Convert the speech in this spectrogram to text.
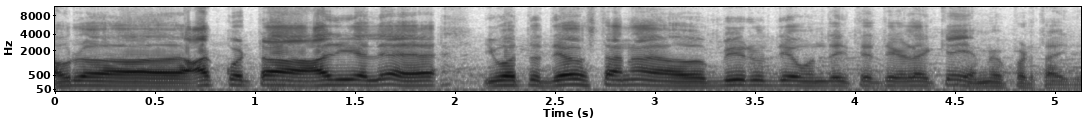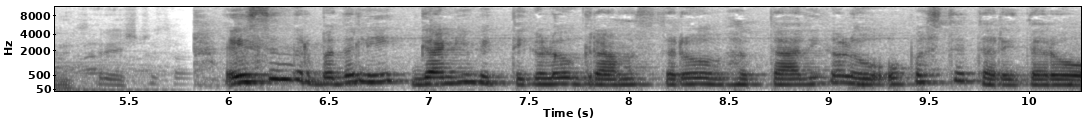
ಅವರು ಹಾಕ್ಕೊಟ್ಟ ಹಾದಿಯಲ್ಲೇ ಇವತ್ತು ದೇವಸ್ಥಾನ ಅಭಿವೃದ್ಧಿ ಹೊಂದೈತೆ ಅಂತ ಹೇಳೋಕ್ಕೆ ಹೆಮ್ಮೆ ಪಡ್ತಾ ಇದ್ದೀನಿ. ಈ ಸಂದರ್ಭದಲ್ಲಿ ಗಣ್ಯ ವ್ಯಕ್ತಿಗಳು, ಗ್ರಾಮಸ್ಥರು, ಭಕ್ತಾದಿಗಳು ಉಪಸ್ಥಿತರಿದ್ದರು.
